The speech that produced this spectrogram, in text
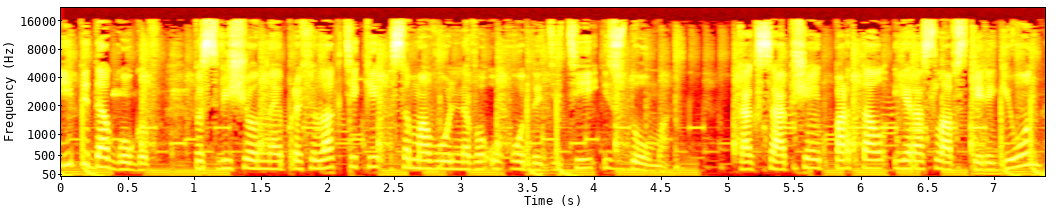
и педагогов, посвященная профилактике самовольного ухода детей из дома – как сообщает портал «Ярославский регион»,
